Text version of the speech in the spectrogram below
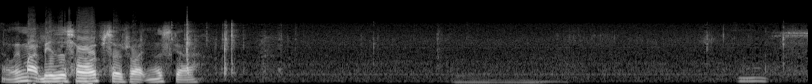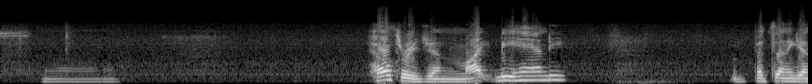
Now we might be this whole episode fighting this guy. Health regen might be handy, but then again,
